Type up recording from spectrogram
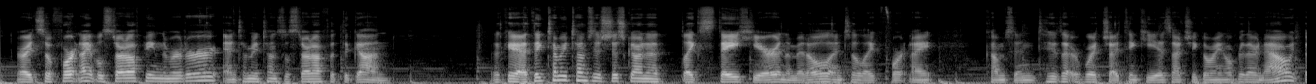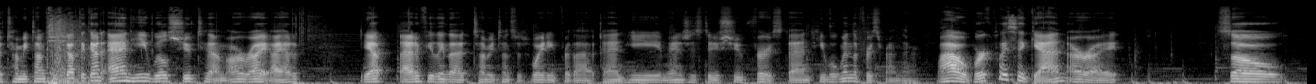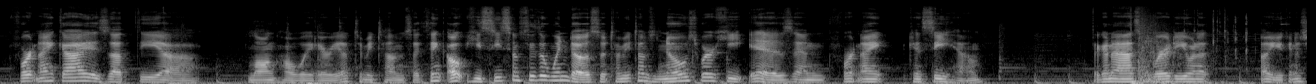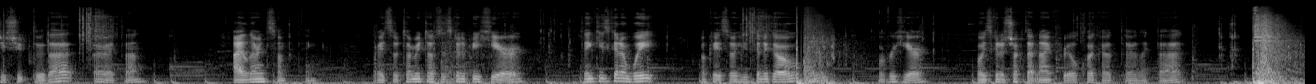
Alright, so Fortnite will start off being the murderer, and Tummy Tums will start off with the gun. Okay, I think Tummy Tums is just gonna, like, stay here in the middle until, like, Fortnite comes into there, which I think he is actually going over there now. Tummy Tums has got the gun, and he will shoot him. Alright, I had a... Yep, I had a feeling that Tummy Tums was waiting for that, and he manages to shoot first, and he will win the first round there. Wow, workplace again? Alright. So, Fortnite guy is at the, uh, long hallway area. Tummy Tums, I think... Oh, he sees him through the window, so Tummy Tums knows where he is, and Fortnite can see him. They're gonna ask, where do you wanna... Oh, you can actually shoot through that? Alright then. I learned something. Alright, so Tummy Tums is gonna be here. I think he's gonna wait. Okay, so he's gonna go over here. Oh, he's gonna chuck that knife real quick out there like that.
